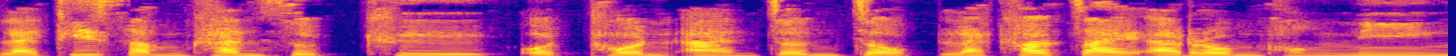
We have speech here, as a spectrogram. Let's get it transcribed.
และที่สำคัญสุดคืออดทนอ่านจนจบและเข้าใจอารมณ์ของนิ้ง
